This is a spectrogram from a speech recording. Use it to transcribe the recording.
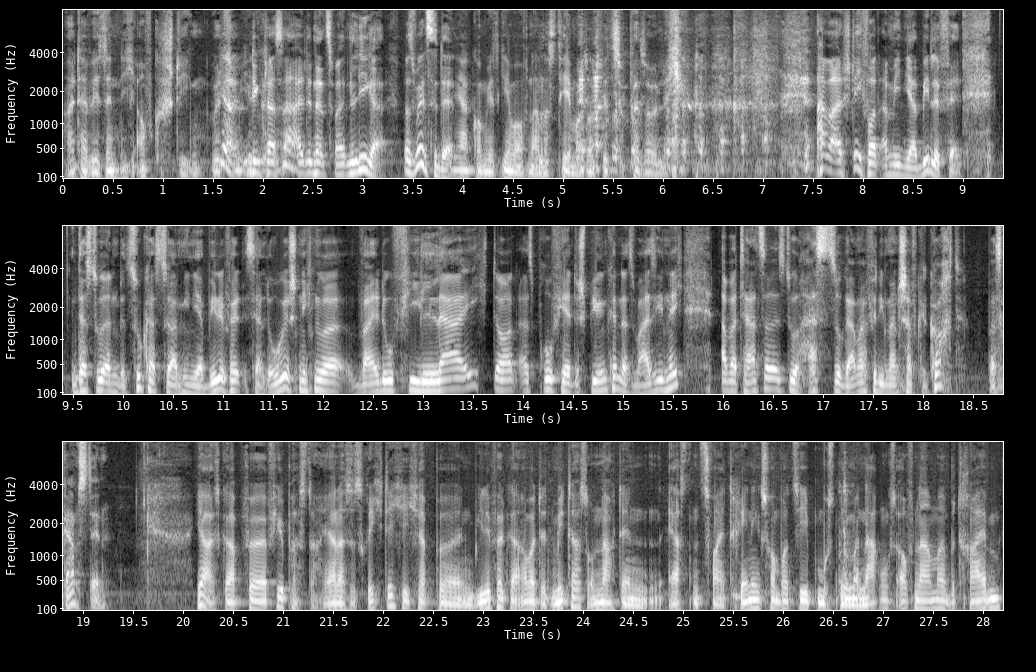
Alter, wir sind nicht aufgestiegen. Willst ja, die Klassenerhalt in der zweiten Liga. Was willst du denn? Ja, komm, jetzt gehen wir auf ein anderes Thema, sonst wird es zu persönlich. Aber Stichwort Arminia Bielefeld. Dass du einen Bezug hast zu Arminia Bielefeld, ist ja logisch. Nicht nur, weil du vielleicht dort als Profi hättest spielen können, das weiß ich nicht. Aber Tatsache ist, du hast sogar mal für die Mannschaft gekocht. Was gab's denn? Ja, es gab äh, viel Pasta. Ja, das ist richtig. Ich habe äh, in Bielefeld gearbeitet mittags und nach den ersten zwei Trainings vom Prinzip mussten wir immer Nahrungsaufnahme betreiben.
